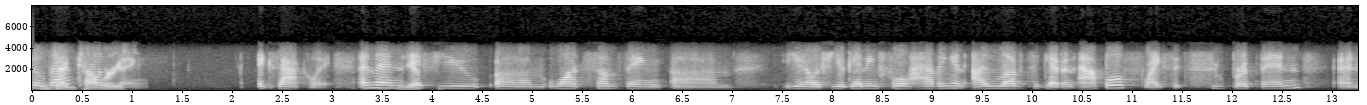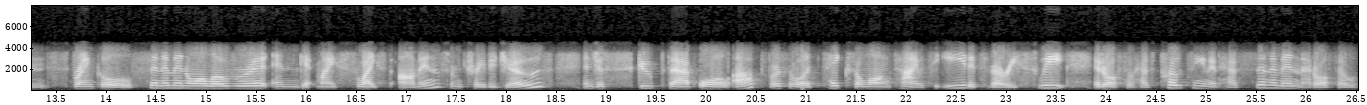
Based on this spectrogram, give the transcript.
so Dead that's calories. one thing exactly and then Yep. if you um want something um you know if you're getting full having an i love to get an apple slice it super thin and sprinkle cinnamon all over it and get my sliced almonds from Trader Joe's and just scoop that all up. First of all, it takes a long time to eat. It's very sweet. It also has protein. It has cinnamon. That also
